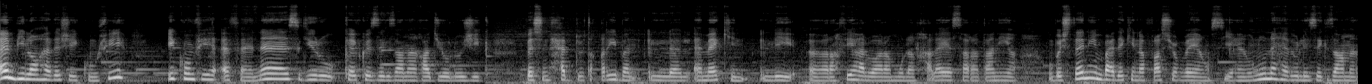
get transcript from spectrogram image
un bilan هذا شي يكون فيه يكون فيه avance نديرو quelques examens radiologiques باش نحدو تقريبا الأماكن اللي آه، راه فيها الورم ولا الخلايا السرطانية وباش ثاني من بعد كينا voilà يعاونونا هذو les examens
